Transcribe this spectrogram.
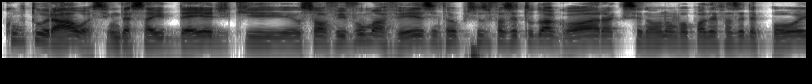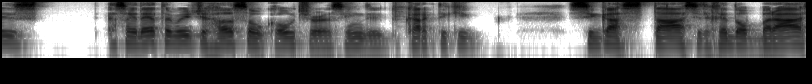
cultural, assim, dessa ideia de que eu só vivo uma vez, então eu preciso fazer tudo agora, que senão eu não vou poder fazer depois. Essa ideia também de hustle culture, assim, do, do cara que tem que se gastar, se redobrar,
